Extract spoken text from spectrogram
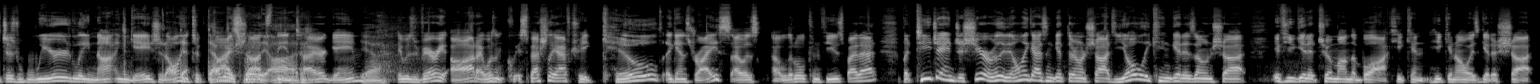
just weirdly not engaged at all. That, he took five shots really the entire game. Yeah, it was very odd. I wasn't, especially after he killed against Rice. I was a little confused by that. But TJ and Jahshire are really the only guys can get their own shots. Yoeli can get his own shot if you get it to him on the block. He can he can always get a shot.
